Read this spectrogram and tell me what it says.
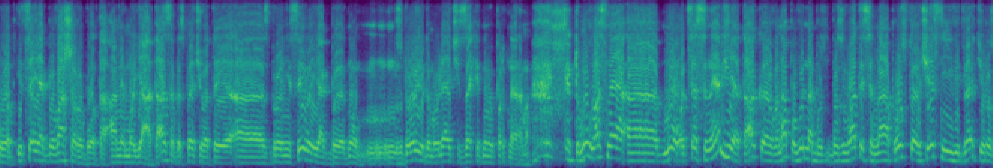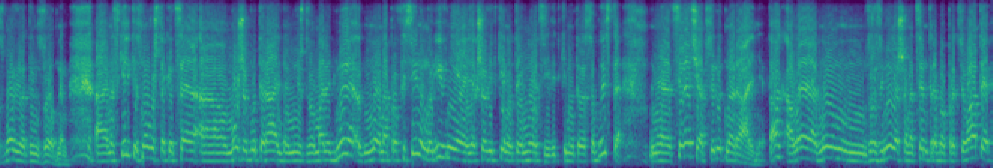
От і це якби ваша робота, а не моя, та забезпечувати е, збройні сили, якби ну м, зброєю, домовляючись з західними партнерами. Тому, власне, е, ну оця синергія, так е, вона повинна базуватися на просто чесній і відвертій розмові один з одним. Е, наскільки знову ж таки це е, може бути реально між двома людьми? Ну на професійному рівні, якщо відкинути емоції, відкинути особисте, е, ці речі абсолютно реальні, так але ну зрозуміло, що над цим треба працювати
